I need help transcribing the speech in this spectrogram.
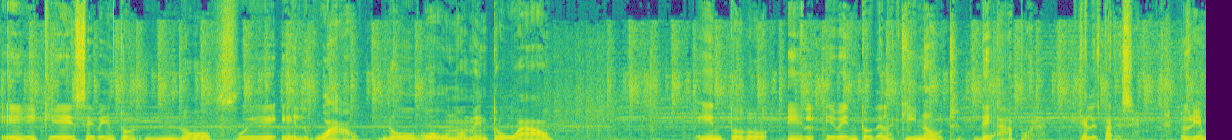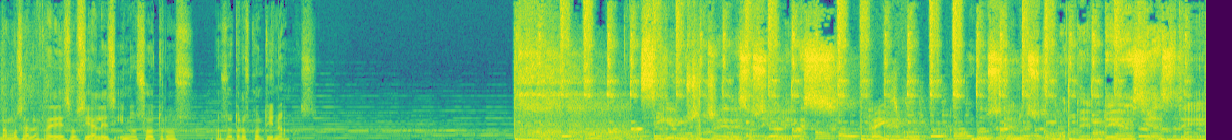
eh, que ese evento no fue el wow, no hubo un momento wow en todo el evento de la keynote de Apple. ¿Qué les parece? Pues bien, vamos a las redes sociales y nosotros, nosotros continuamos. Sigue nuestras redes sociales. Facebook. Búscanos como Tendencias Tech.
